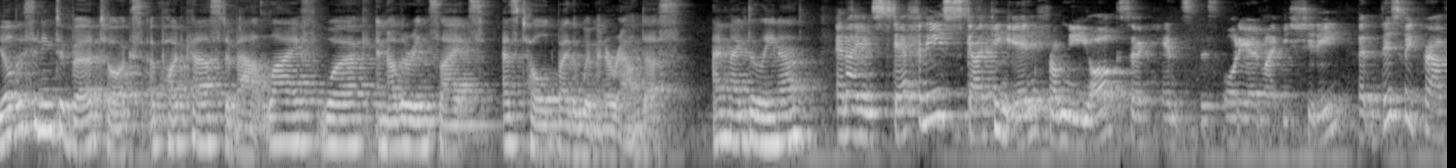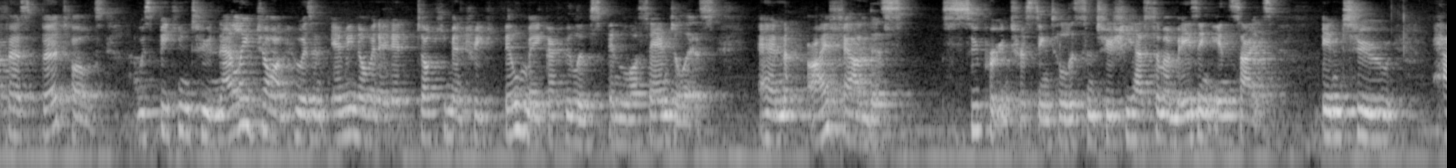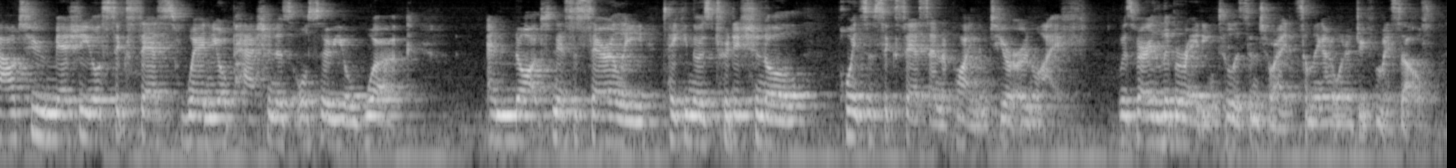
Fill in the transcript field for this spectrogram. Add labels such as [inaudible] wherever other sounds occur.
You're listening to Bird Talks, a podcast about life, work, and other insights as told by the women around us. I'm Magdalena. And I am Stephanie, Skyping in from New York, so hence this audio might be shitty. But this week for our first Bird Talks, we're speaking to Natalie John, who is an Emmy nominated documentary filmmaker who lives in Los Angeles. And I found this super interesting to listen to. She has some amazing insights into how to measure your success when your passion is also your work and not necessarily taking those traditional points of success and applying them to your own life. It was very liberating to listen to it. It's something I want to do for myself.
